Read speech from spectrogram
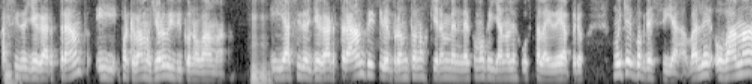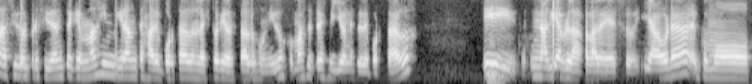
Ha sido llegar Trump y, porque vamos, yo lo viví con Obama. Y ha sido llegar Trump y de pronto nos quieren vender como que ya no les gusta la idea, pero mucha hipocresía, ¿vale? Obama ha sido el presidente que más inmigrantes ha deportado en la historia de Estados Unidos, con más de 3 millones de deportados y nadie hablaba de eso. Y ahora, como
